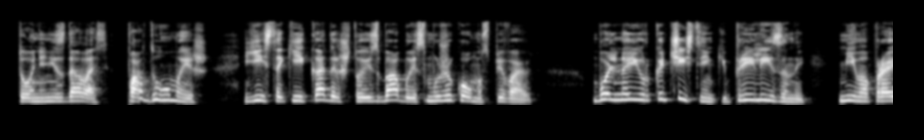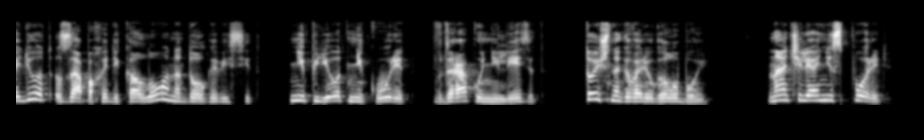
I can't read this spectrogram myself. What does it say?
Тоня не сдалась. «Подумаешь, есть такие кадры, что из бабы и с мужиком успевают. Больно Юрка чистенький, прилизанный. Мимо пройдет, запах одеколона долго висит. Не пьет, не курит, в драку не лезет. Точно говорю, голубой. Начали они спорить.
